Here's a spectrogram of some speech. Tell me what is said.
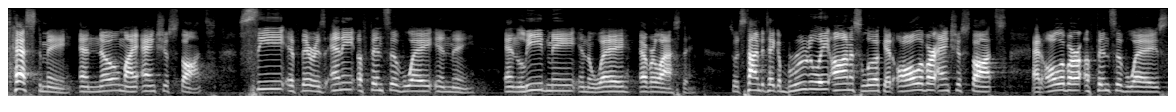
Test me and know my anxious thoughts. See if there is any offensive way in me, and lead me in the way everlasting. So it's time to take a brutally honest look at all of our anxious thoughts, at all of our offensive ways,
